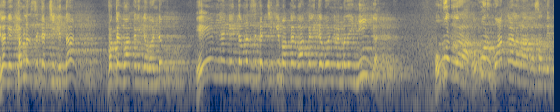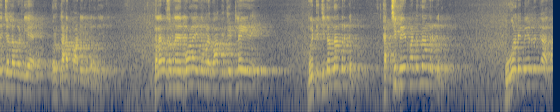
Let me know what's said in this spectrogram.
இலங்கை தமிழரசு கட்சிக்கு தான் மக்கள் வாக்களிக்க வேண்டும். ஏன் இலங்கை தமிழரசு கட்சிக்கு மக்கள் வாக்களிக்க வேண்டும் என்பதை நீங்கள் ஒவ்வொருவராக ஒவ்வொரு வாக்காளராக சந்தித்து சொல்ல வேண்டிய ஒரு கடப்பாடு இருக்கிறது. தலைவர் சொன்னது போல இந்த முறை வாக்குச்சீட்டிலே வீட்டு சின்னம் தான் இருக்கும். கட்சி பெயர் மட்டும்தான் இருக்கும். உங்களுடைய பேர் இருக்காது.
